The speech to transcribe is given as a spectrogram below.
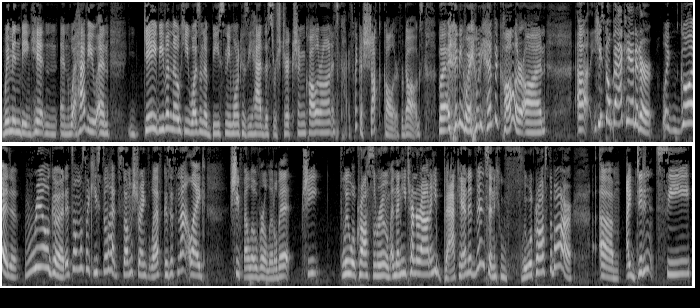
women being hit and, and what have you. And Gabe, even though he wasn't a beast anymore because he had this restriction collar on, it's, it's like a shock collar for dogs. But anyway, when he had the collar on, uh, he still backhanded her. Like, good. Real good. It's almost like he still had some strength left because it's not like she fell over a little bit. She flew across the room and then he turned around and he backhanded Vincent who flew across the bar. Um, I didn't see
